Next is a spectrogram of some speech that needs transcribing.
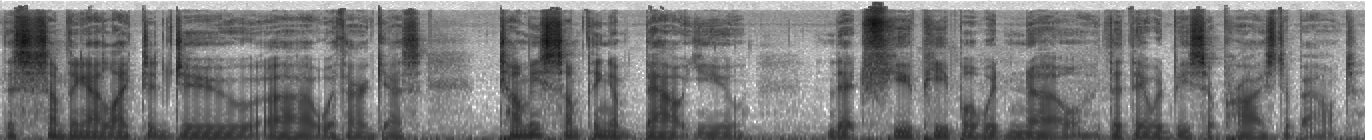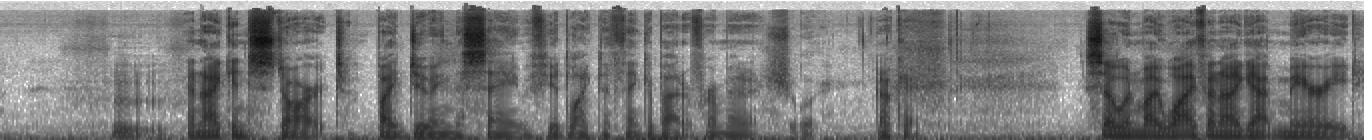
this is something I like to do uh, with our guests. Tell me something about you that few people would know that they would be surprised about. Hmm. And I can start by doing the same if you'd like to think about it for a minute. Sure. Okay. So when my wife and I got married,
